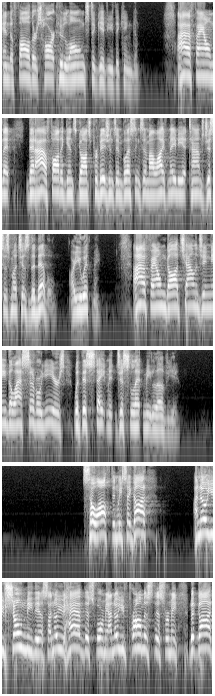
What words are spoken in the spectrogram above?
and the Father's heart who longs to give you the kingdom. I have found that, that I have fought against God's provisions and blessings in my life, maybe at times just as much as the devil. Are you with me? I have found God challenging me the last several years with this statement just let me love you. So often we say, God, I know you've shown me this. I know you have this for me. I know you've promised this for me. But God,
